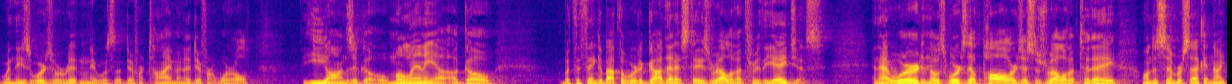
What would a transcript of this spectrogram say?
when these words were written, it was a different time and a different world, eons ago, millennia ago. But the thing about the Word of God that it stays relevant through the ages. And that word and those words of Paul are just as relevant today on December 2nd,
